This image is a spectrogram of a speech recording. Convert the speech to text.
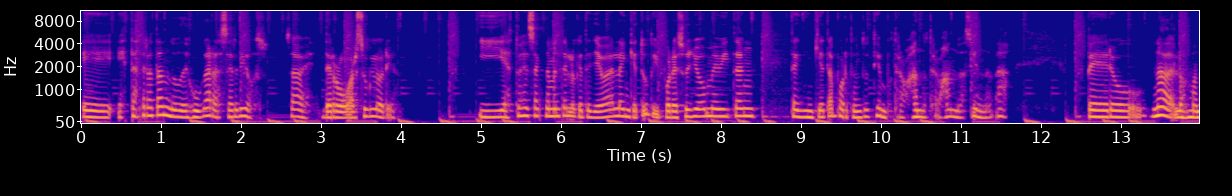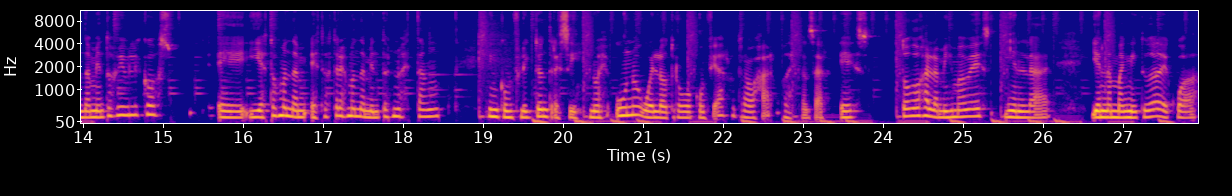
eh, estás tratando de jugar a ser Dios, ¿sabes? De robar su gloria. Y esto es exactamente lo que te lleva a la inquietud. Y por eso yo me vi tan, tan inquieta por tanto tiempo, trabajando, trabajando, haciendo. Ah. Pero nada, los mandamientos bíblicos eh, y estos, tres mandamientos no están en conflicto entre sí. No es uno o el otro, o confiar, o trabajar, o descansar. Es todos a la misma vez y en la y en la magnitud adecuada.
